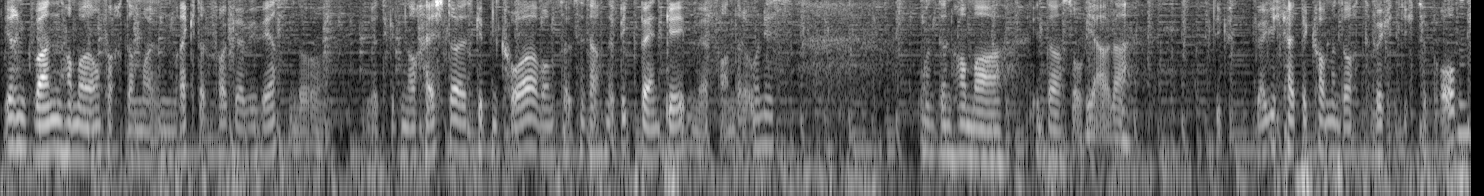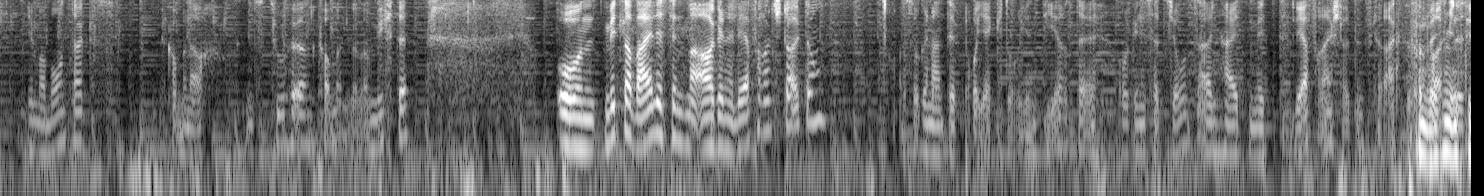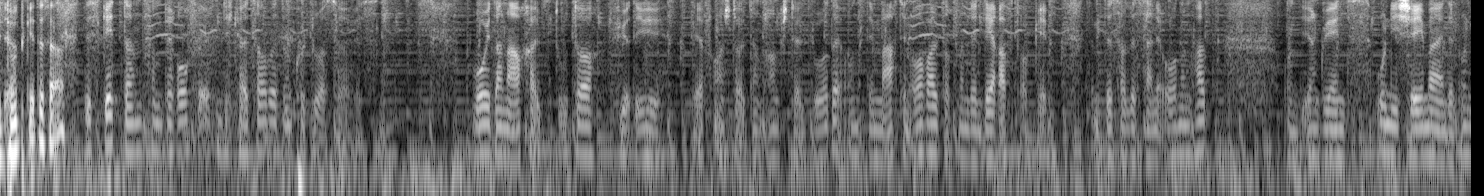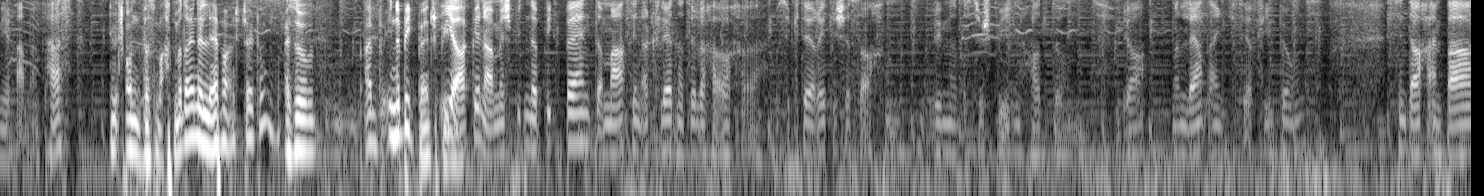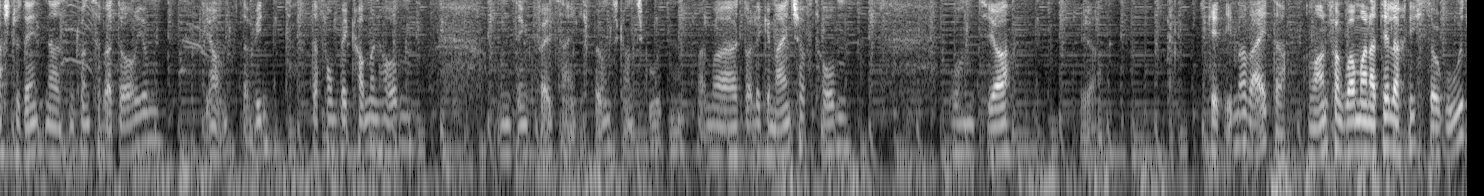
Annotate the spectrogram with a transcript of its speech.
Irgendwann haben wir einfach dann mal einen Rektor gefragt, ja, wie wär's denn da? Jetzt gibt es noch Orchester, es gibt einen Chor, warum soll es nicht auch eine Big Band geben, wer von der Unis? Und dann haben wir in der Sovi-Aula die Möglichkeit bekommen, dort wöchentlich zu proben, immer montags. Da kann man auch uns zuhören kommen, wenn man möchte. Und mittlerweile sind wir auch eine Lehrveranstaltung, eine sogenannte projektorientierte Organisationseinheit mit Lehrveranstaltungscharakter. Von welchem das Institut ja, geht das aus? Das geht dann vom Büro für Öffentlichkeitsarbeit und Kulturservice wo ich dann auch als Tutor für die Lehrveranstaltung angestellt wurde und dem Martin Orwald hat man den Lehrauftrag gegeben, damit das alles seine Ordnung hat und irgendwie ins Unischema, in den Unirahmen passt. Und was macht man da in der Lehrveranstaltung? Also in der Big Band spielen? Ja, genau, man spielt in der Big Band. Der Martin erklärt natürlich auch äh, musiktheoretische Sachen, wie man was zu spielen hat und ja, man lernt eigentlich sehr viel bei uns. Es sind auch ein paar Studenten aus dem Konservatorium, die haben der Wind davon bekommen haben und denen gefällt es eigentlich bei uns ganz gut, ne? weil wir eine tolle Gemeinschaft haben. Und ja, ja, es geht immer weiter. Am Anfang waren wir natürlich nicht so gut,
